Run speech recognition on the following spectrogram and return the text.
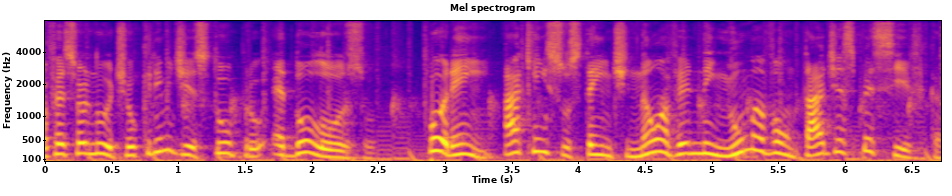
Professor Nutt, o crime de estupro é doloso. Porém, há quem sustente não haver nenhuma vontade específica.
